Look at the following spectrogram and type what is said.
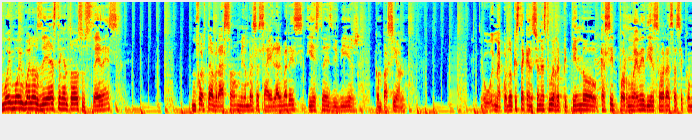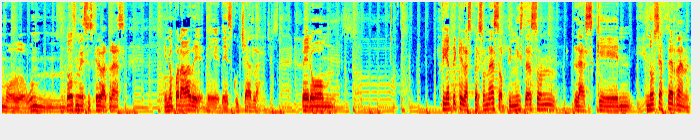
Muy, muy buenos días tengan todos ustedes. Un fuerte abrazo. Mi nombre es Asael Álvarez y esto es Vivir con Pasión. Uy, me acuerdo que esta canción la estuve repitiendo casi por 9, 10 horas hace como un, dos meses creo atrás y no paraba de, de escucharla. Pero fíjate que las personas optimistas son las que no se aferran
